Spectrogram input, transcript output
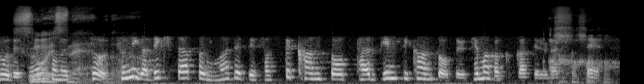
そうですね。すすね。そう炭ができた後に混ぜて、そして乾燥、た天日乾燥という手間がかかってるらしくて、は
